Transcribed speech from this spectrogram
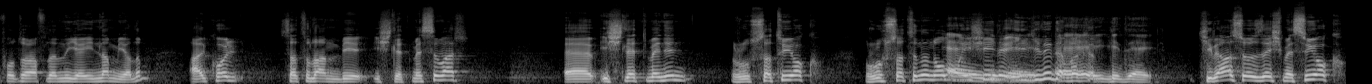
fotoğraflarını yayınlamayalım. Alkol satılan bir işletmesi var. Ee, işletmenin ruhsatı yok. Ruhsatının olmayışıyla Ey gidi, ilgili de bakın ey gidi. kira sözleşmesi yok.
